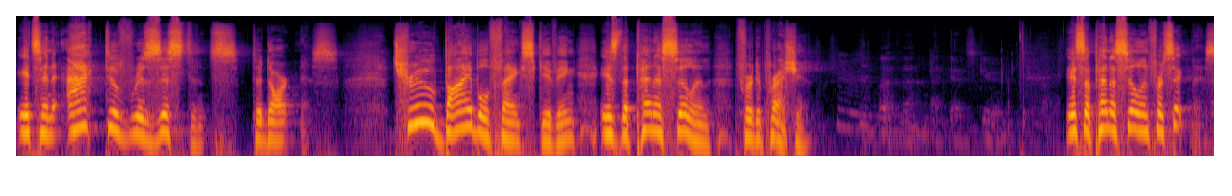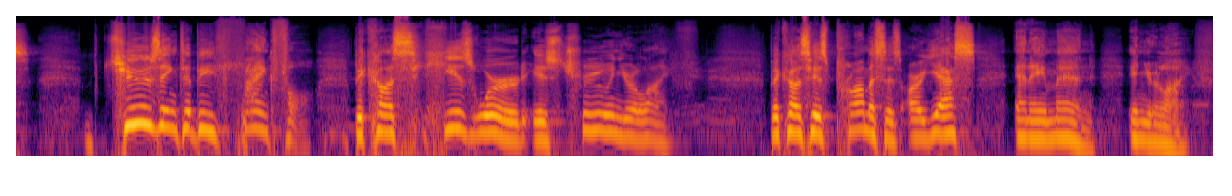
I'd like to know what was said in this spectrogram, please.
it's an active resistance to darkness. True Bible thanksgiving is the penicillin for depression. It's a penicillin for sickness. Choosing to be thankful because His word is true in your life, because His promises are yes and amen in your life.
